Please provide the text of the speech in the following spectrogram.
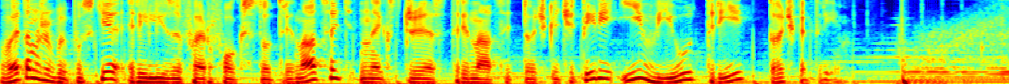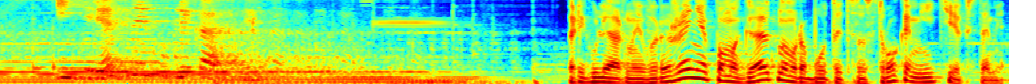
В этом же выпуске релизы Firefox 113, Next.js 13.4 и Vue 3.3. Интересные публикации. Регулярные выражения помогают нам работать со строками и текстами.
